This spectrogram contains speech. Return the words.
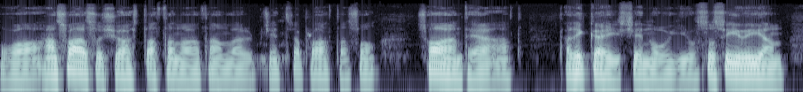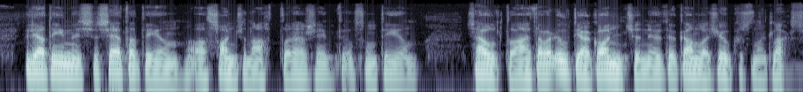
Og han sa så kjøtt att han, at han var inte att prata så sa han till att det rycker ikke nog. Och så säger vi igen, vill jag at in inte sätta til en av sånne natter och det här som til en. Sjálta, det var ute i gangen ute i gamla sjukhusen og klaks.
